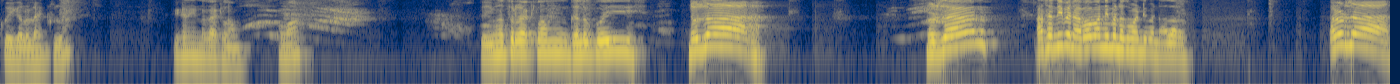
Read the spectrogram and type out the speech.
কই গেল লাইটগুলো এখানে রাখলাম। ওমা। এইমাত্র রাখলাম গেল কই? নুরজান! নুরজান! আচ্ছা নিবে না বাবা নিবে না তোমার নিবে না দাঁড়াও। আ, নুরজান!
